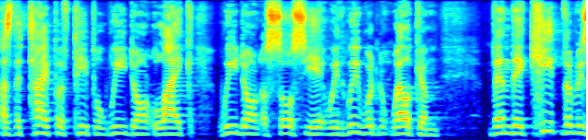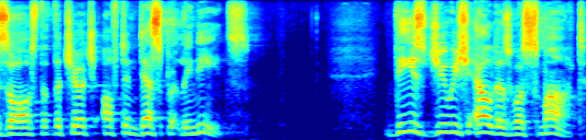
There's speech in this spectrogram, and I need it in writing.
as the type of people we don't like, we don't associate with, we wouldn't welcome, then they keep the resource that the church often desperately needs. These Jewish elders were smart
